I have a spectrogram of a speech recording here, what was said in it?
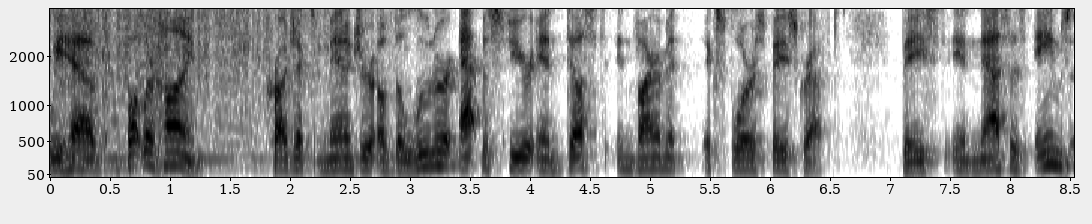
we have Butler Hine, project manager of the Lunar Atmosphere and Dust Environment Explorer spacecraft, based in NASA's Ames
